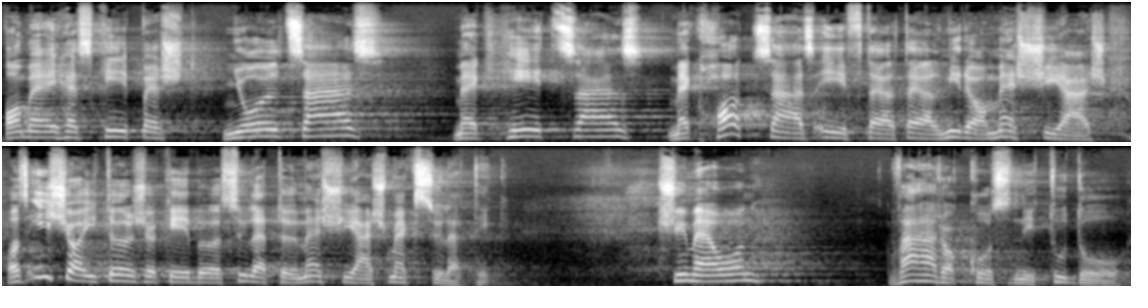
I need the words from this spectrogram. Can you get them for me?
amelyhez képest 800 meg 700, meg 600 év telt el, mire a messiás, az isai törzsökéből születő messiás megszületik. Simeon várakozni tudó,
